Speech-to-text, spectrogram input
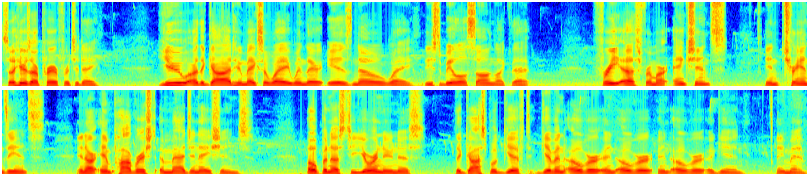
So here's our prayer for today. You are the God who makes a way when there is no way. There used to be a little song like that. Free us from our ancients, intransience, and our impoverished imaginations. Open us to your newness, the gospel gift given over and over and over again. Amen.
